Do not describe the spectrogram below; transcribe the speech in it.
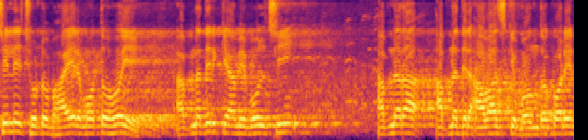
ছেলে, ছোট ভাইয়ের মতো হয়ে আপনাদেরকে আমি বলছি আপনারা আপনাদের আওয়াজকে বন্ধ করেন,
